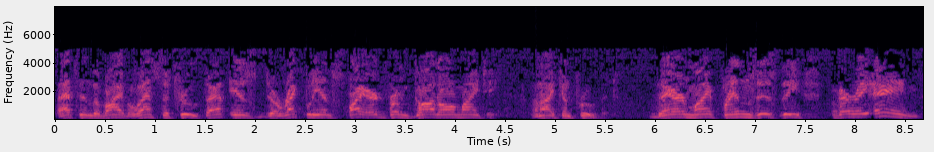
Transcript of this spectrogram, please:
That's in the Bible. That's the truth. That is directly inspired from God Almighty. And I can prove it. There, my friends, is the very aim.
